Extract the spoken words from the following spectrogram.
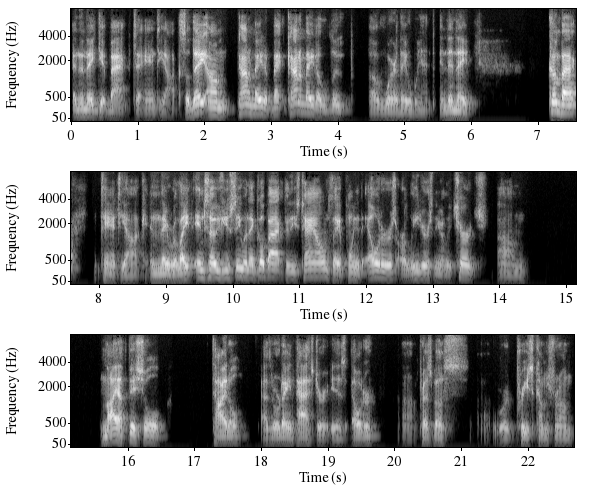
and then they get back to Antioch. So they um kind of made a kind of made a loop of where they went, and then they come back to Antioch, and they relate. And so you see, when they go back to these towns, they appointed elders or leaders in the early church. Um, my official title as an ordained pastor is elder. Uh, presbos, uh, word priest comes from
